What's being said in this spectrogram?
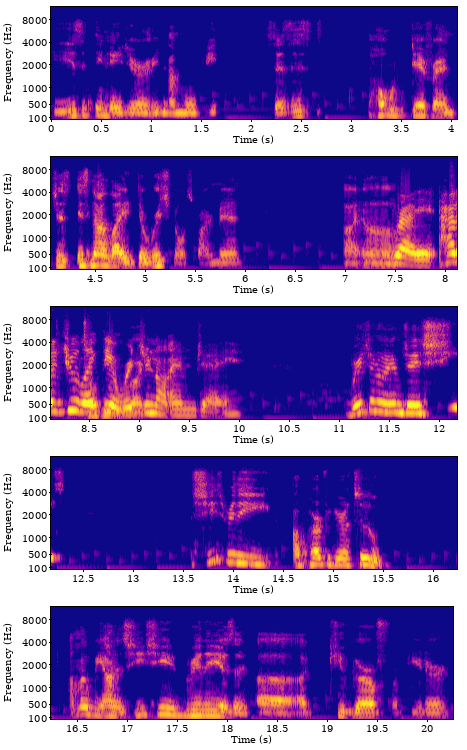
he is a teenager in that movie, since it's whole different. Just it's not like the original Spider Man. I um right. How did you like the original MJ? original MJ. She's she's really a perfect girl too. I'm gonna be honest. She she really is a a, a cute girl for Peter.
